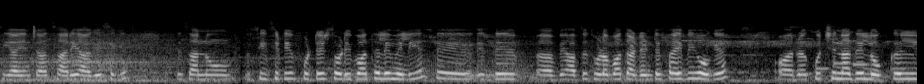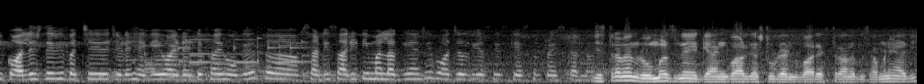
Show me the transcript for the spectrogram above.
ਸੀਆਈ ਇੰਚਾਰਜ ਸਾਰੇ ਆ ਗਏ ਸੀਗੇ ਤੇ ਸਾਨੂੰ ਸੀਸੀਟੀਵੀ ਫੁਟੇਜ ਥੋੜੀ ਬਹੁਤ ਹਲੇ ਮਿਲੀ ਹੈ ਤੇ ਇਸ ਦੇ ਵਿਆਹ ਤੇ ਥੋੜਾ ਬਹੁਤ ਆਇਡੈਂਟੀਫਾਈ ਵੀ ਹੋ ਗਿਆ ਔਰ ਕੁਝ ਇਹਨਾਂ ਦੇ ਲੋਕਲ ਕਾਲਜ ਦੇ ਵੀ ਬੱਚੇ ਜਿਹੜੇ ਹੈਗੇ ਉਹ ਆਇਡੈਂਟੀਫਾਈ ਹੋ ਗਏ ਤਾਂ ਸਾਡੀ ਸਾਰੀ ਟੀਮਾਂ ਲੱਗ ਗਈਆਂ ਜੀ, ਬਹੁਤ ਜਲਦੀ ਅਸੀਂ ਇਸ ਕੇਸ ਨੂੰ ਟ੍ਰੇਸ ਕਰਨਾ ਜਿਸ ਤਰ੍ਹਾਂ ਮੈਮ ਰੂਮਰਸ ਨੇ ਗੈਂਗ ਵਾਰ ਜਾਂ ਸਟੂਡੈਂਟ ਵਾਰ ਇਸ ਤਰ੍ਹਾਂ ਦਾ ਕੋਈ ਸਾਹਮਣੇ ਆਇਆ ਜੀ?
